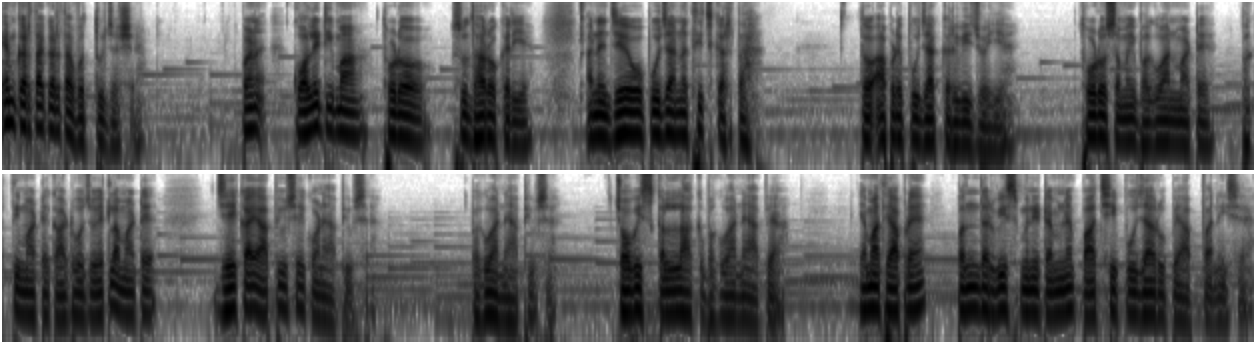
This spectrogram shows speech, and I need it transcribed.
એમ કરતાં કરતાં વધતું જશે. પણ ક્વોલિટીમાં થોડો સુધારો કરીએ. અને જેઓ પૂજા નથી જ કરતા, તો આપણે પૂજા કરવી જોઈએ. થોડો સમય ભગવાન માટે, ભક્તિ માટે કાઢવો જોઈએ. એટલા માટે જે કાંઈ આપ્યું છે એ કોણે આપ્યું છે? ભગવાને આપ્યું છે. ચોવીસ કલાક ભગવાને આપ્યા. એમાંથી આપણે પંદર વીસ મિનિટ એમને પાછી પૂજા રૂપે આપવાની છે.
